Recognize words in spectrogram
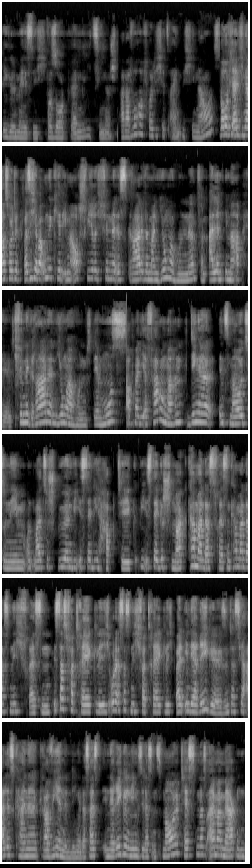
regelmäßig versorgt werden medizinisch. Aber worauf wollte ich jetzt eigentlich hinaus? Worauf ich eigentlich hinaus wollte, was ich aber umgekehrt eben auch schwierig finde, ist gerade, wenn man junge Hunde von allem immer abhält. Ich finde gerade ein junger Hund, der muss auch mal die Erfahrung machen, Dinge ins Maul zu nehmen und mal zu spüren, wie ist denn die Haptik, wie ist der Geschmack, kann man das fressen, kann man das nicht fressen, ist das verträglich oder ist das nicht verträglich, weil in der Regel sind das ja alles keine gravierenden Dinge. Das heißt, in der Regel nehmen sie das ins Maul, testen das einmal, merken,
